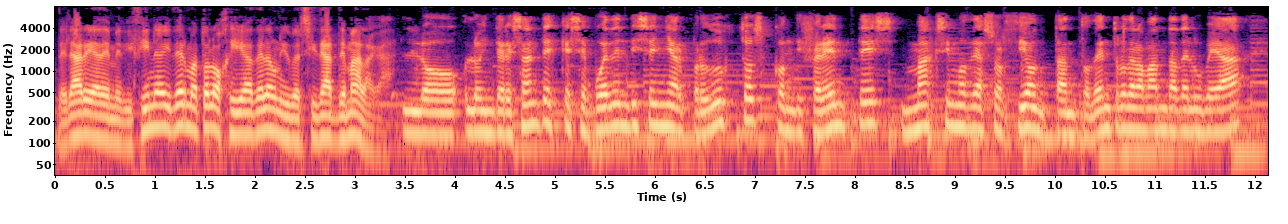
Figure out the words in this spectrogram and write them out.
del área de medicina y dermatología de la Universidad de Málaga. Lo, lo interesante es que se pueden diseñar productos con diferentes máximos de absorción, tanto dentro de la banda del VA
